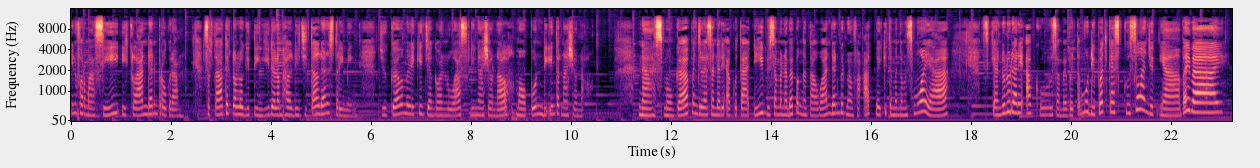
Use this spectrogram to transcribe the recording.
informasi, iklan, dan program, serta teknologi tinggi dalam hal digital dan streaming. Juga memiliki jangkauan luas di nasional maupun di internasional. Nah, semoga penjelasan dari aku tadi bisa menambah pengetahuan dan bermanfaat bagi teman-teman semua ya. Sekian dulu dari aku, sampai bertemu di podcastku selanjutnya. Bye bye.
